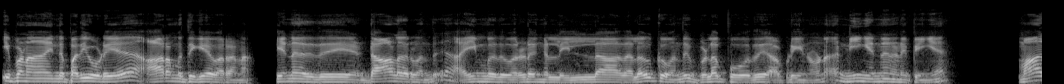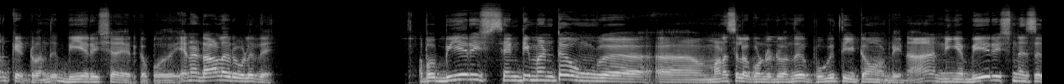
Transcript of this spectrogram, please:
இப்போ நான் இந்த பதிவுடைய ஆரம்பத்துக்கே வரேன்னா என்னது? டாலர் வந்து ஐம்பது வருடங்கள் இல்லாத அளவுக்கு வந்து விழப்போகுது அப்படின்னோன்னா நீங்கள் என்ன நினைப்பீங்க? மார்க்கெட் வந்து பியரிஷாக இருக்க போகுது. ஏன்னா டாலர் விழுது. அப்போ பியரிஷ் சென்டிமெண்ட்டை உங்கள் மனசில் கொண்டுட்டு வந்து புகுத்திட்டோம் அப்படின்னா நீங்கள் பியரிஷ்னஸை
